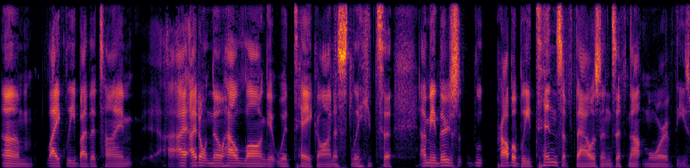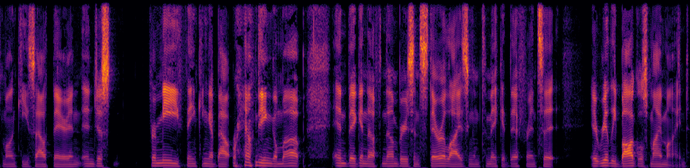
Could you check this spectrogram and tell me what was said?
Um, likely by the time I, I don't know how long it would take, honestly. To, I mean, there's probably tens of thousands, if not more, of these monkeys out there, and and just for me, thinking about rounding them up in big enough numbers and sterilizing them to make a difference, it it really boggles my mind.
